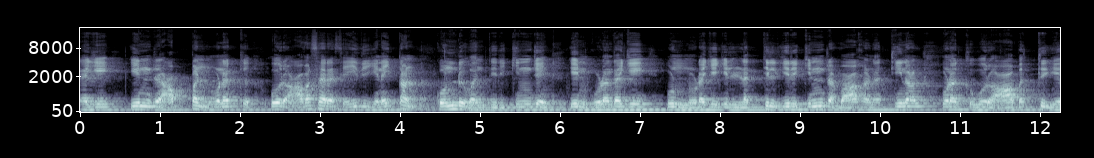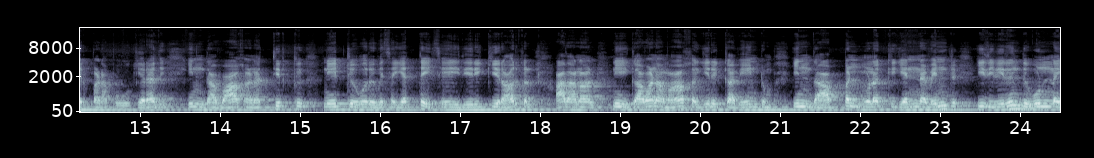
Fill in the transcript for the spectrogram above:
இல்லையே இன்று அப்பன் உனக்கு ஒரு அவசர செய்தியினைத்தான் கொண்டு வந்திருக்கின்றேன். என் குழந்தையே உன்னுடைய இல்லத்தில் இருக்கின்ற வாகனத்தினால் உனக்கு ஒரு ஆபத்து ஏற்பட போகிறது. இந்த வாகனத்திற்கு நேற்று ஒரு விஷயத்தை செய்திருக்கிறார்கள். அதனால் நீ கவனமாக இருக்க வேண்டும். இந்த அப்பன் உனக்கு என்னவென்று இதிலிருந்து உன்னை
